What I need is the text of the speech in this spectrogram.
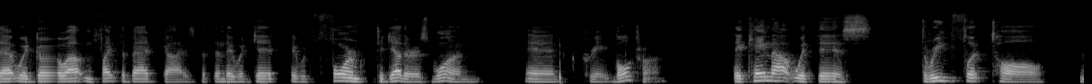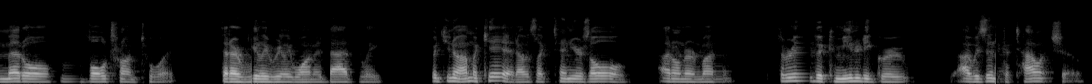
that would go out and fight the bad guys, but then they would get they would form together as one and create Voltron. They came out with this three foot tall metal Voltron toy that I really, really wanted badly. But you know, I'm a kid. I was like 10 years old. I don't earn money. Through the community group, I was in a talent show.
